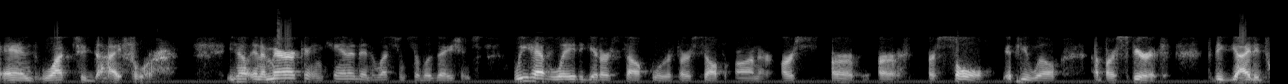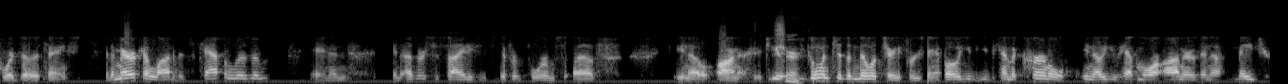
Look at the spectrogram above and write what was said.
and what to die for. You know, in America, in Canada, and Western civilizations, we have a way to get our self worth, our self honor, our, our our our soul, if you will, of our spirit to be guided towards other things. In America, a lot of it's capitalism, and in in other societies, it's different forms of you know, honor. If you, sure. you go into the military, for example, you, you become a colonel, you know, you have more honor than a major.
